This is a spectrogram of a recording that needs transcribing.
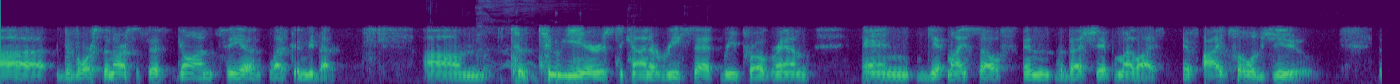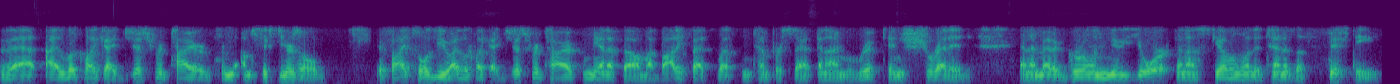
uh, divorce the narcissist, gone. See ya. Life couldn't be better. Um, took two years to kind of reset, reprogram, and get myself in the best shape of my life. If I told you that I look like I just retired from, I'm 60 years old. If I told you I look like I just retired from the NFL, my body fat's less than 10%, and I'm ripped and shredded, and I met a girl in New York, and on a scale of 1 to 10 is a 50,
